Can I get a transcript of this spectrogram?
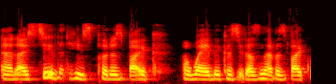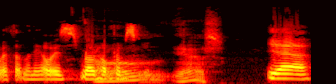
and I see that he's put his bike away because he doesn't have his bike with him, and he always rode home from school. Oh, yes. Yeah.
